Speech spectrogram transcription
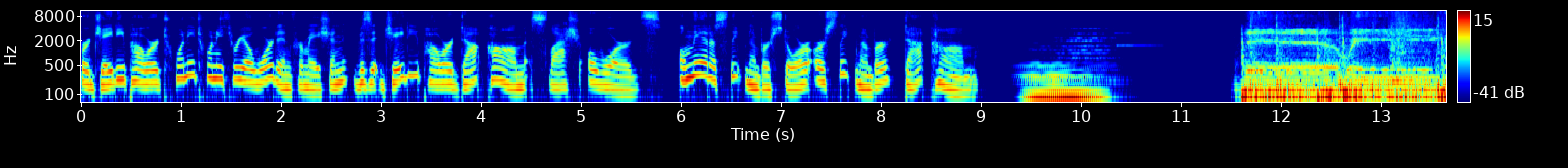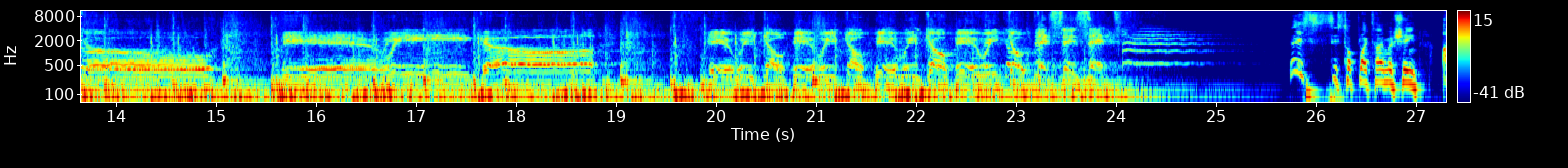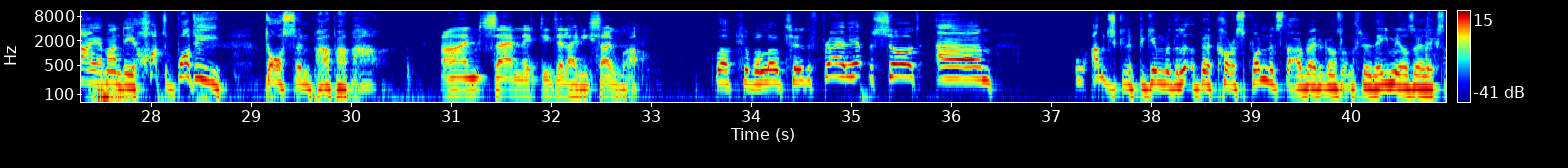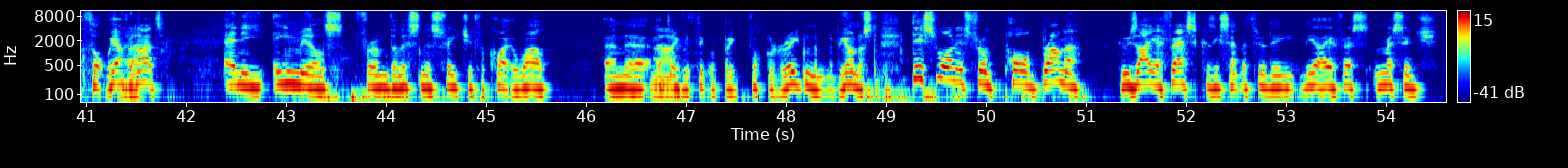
For JD Power 2023 award information, visit jdpower.com/awards. Only at a Sleep Number store or sleepnumber.com. Here we go. Here we go. Here we go. Here we go. Here we go. Here we go. This is it. This is Top Flight Time Machine. I am Andy Hot Body Dawson. Pow pow pow. I'm Sam Nifty Delaney. So what? Welcome along to the Friday episode. Um, I'm just going to begin with a little bit of correspondence that I read when I was looking through the emails earlier because I thought we haven't had any emails from the listeners featured for quite a while. And uh, I don't even think we've been fucking reading them, to be honest. This one is from Paul Brammer, who's IFS, because he sent it through the, the IFS message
